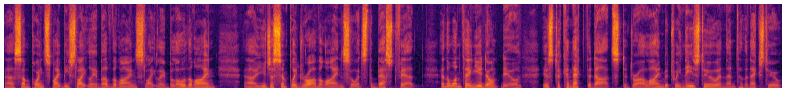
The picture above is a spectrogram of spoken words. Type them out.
Uh, some points might be slightly above the line, slightly below the line. Uh, you just simply draw the line so it's the best fit. And the one thing you don't do is to connect the dots, to draw a line between these two and then to the next two.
